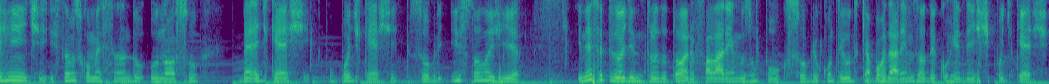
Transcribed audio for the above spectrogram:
gente! Estamos começando o nosso Badcast, o podcast sobre histologia. E nesse episódio introdutório falaremos um pouco sobre o conteúdo que abordaremos ao decorrer deste podcast.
